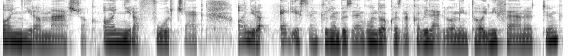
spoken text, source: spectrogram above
annyira másak, annyira furcsák, annyira egészen különbözően gondolkoznak a világról, mint ahogy mi felnőttünk,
